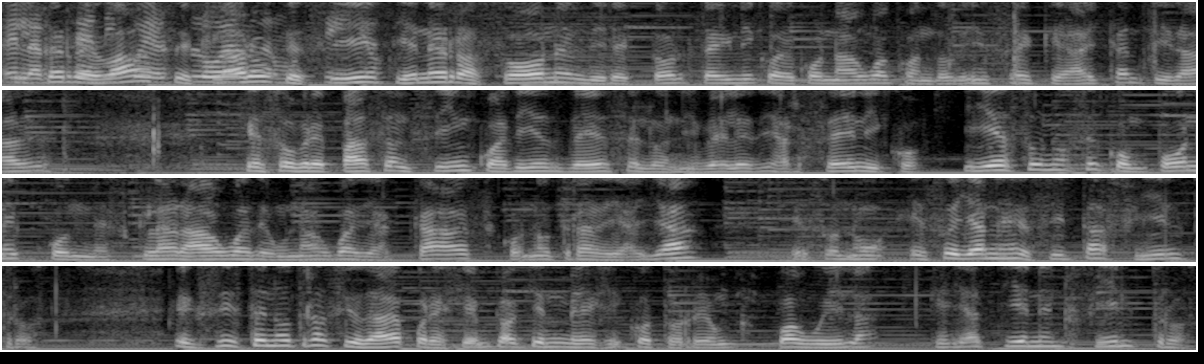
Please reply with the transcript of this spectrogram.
el se rebase, claro que sí, tiene razón el director técnico de Conagua cuando dice que hay cantidades que sobrepasan 5 a 10 veces los niveles de arsénico. Y eso no se compone con mezclar agua de un agua de acá con otra de allá. Eso no, eso ya necesita filtros. Existen otras ciudades, por ejemplo aquí en México, Torreón, Coahuila, que ya tienen filtros,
